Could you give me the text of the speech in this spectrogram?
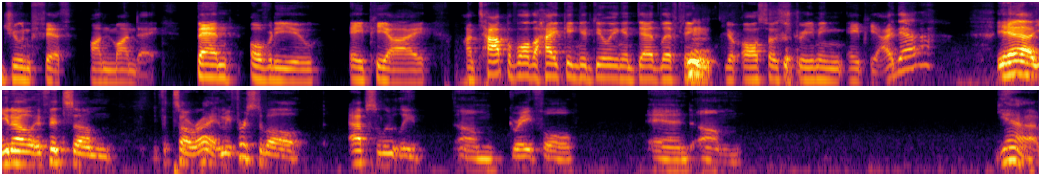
June 5th on Monday. Ben, over to you. API. On top of all the hiking you're doing and deadlifting, Hmm. you're also streaming API data. Yeah, you know, if it's um if it's all right. I mean, first of all, absolutely um grateful and um yeah,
